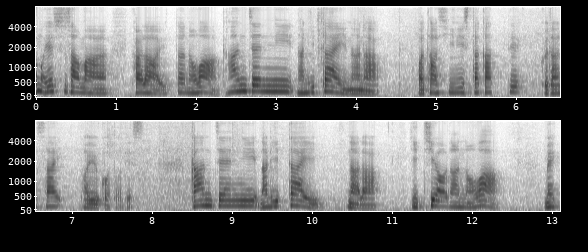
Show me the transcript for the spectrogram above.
でもイエス様から言ったのは完全になりたいなら私に従ってくださいということです。完全になりたいなら必要なのは恵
